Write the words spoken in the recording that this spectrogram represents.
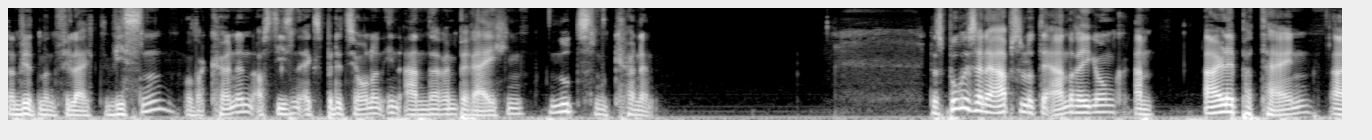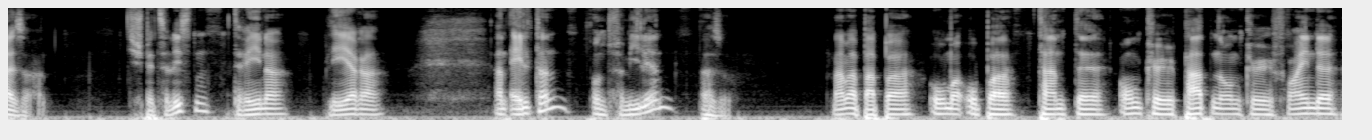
dann wird man vielleicht wissen oder können aus diesen Expeditionen in anderen Bereichen nutzen können. Das Buch ist eine absolute Anregung an alle Parteien, also an die Spezialisten, Trainer, Lehrer, an Eltern und Familien, also Mama, Papa, Oma, Opa, Tante, Onkel, Patenonkel, Freunde,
